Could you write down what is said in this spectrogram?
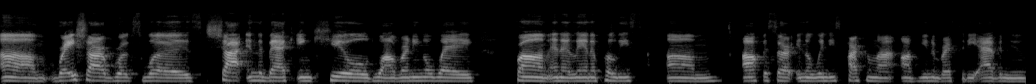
um, Rayshard Brooks was shot in the back and killed while running away from an Atlanta police um, officer in a Wendy's parking lot off University Avenue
